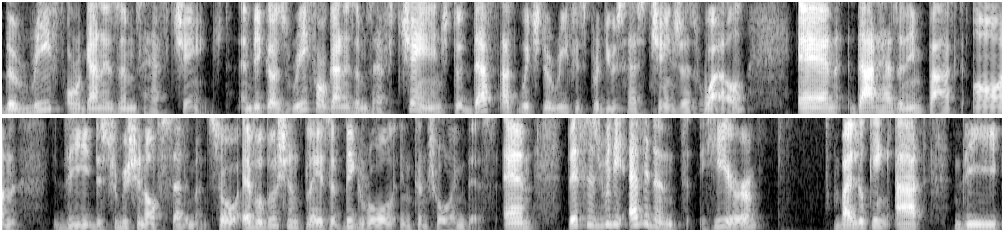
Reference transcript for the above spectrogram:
the reef organisms have changed. And because reef organisms have changed, the depth at which the reef is produced has changed as well. And that has an impact on the distribution of sediment. So evolution plays a big role in controlling this. And this is really evident here by looking at the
